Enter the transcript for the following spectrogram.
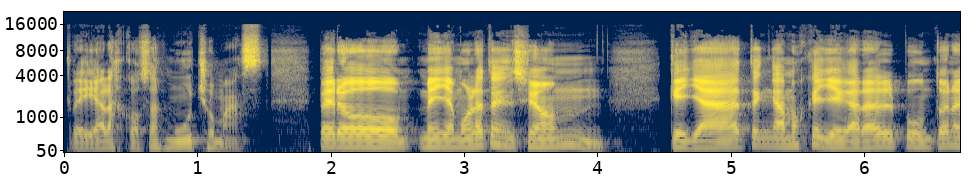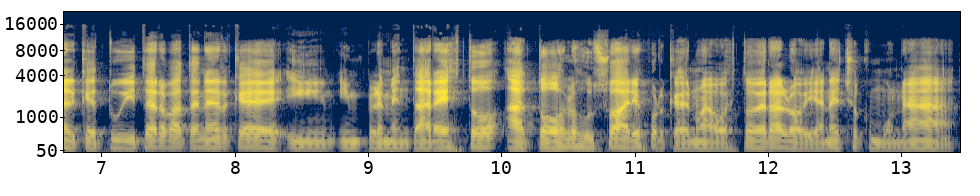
creía las cosas mucho más. Pero me llamó la atención que ya tengamos que llegar al punto en el que Twitter va a tener que implementar esto a todos los usuarios, porque de nuevo, esto era, lo habían hecho como una,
